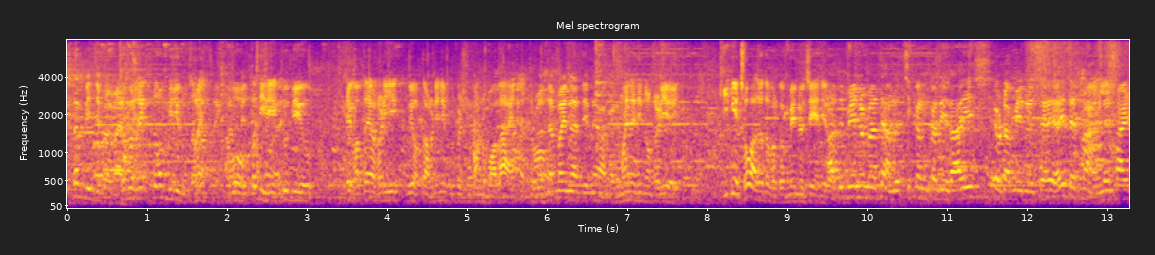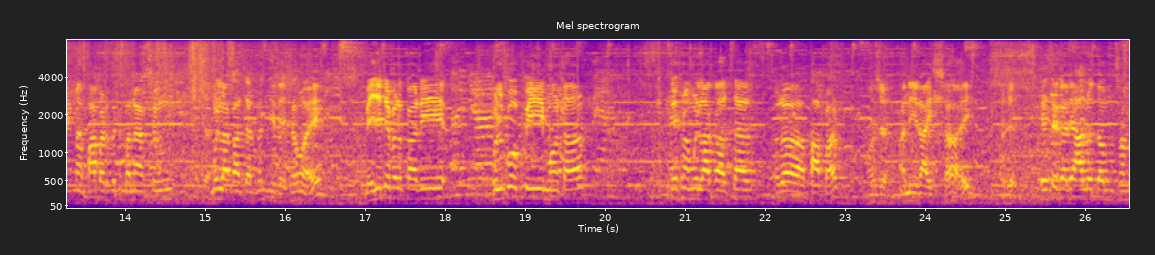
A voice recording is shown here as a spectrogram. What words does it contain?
एकदम बिजी भयो तपाईँहरू एकदम बिजी हुन्छ है अब कति दुई दियो एक हप्ता अगाडि दुई हप्ता अगाडि नै प्रिपेरेसन गर्नुभयो होला होइन महिना दिनै अगाडि महिना दिन अगाडि है के के छ आज तपाईँहरूको मेनु चाहिँ यहाँनिर आज मेनुमा चाहिँ हाम्रो चिकन करी राइस एउटा मेनु छ है त्यसमा हामीले साइडमा पापड पनि बनाएको छौँ मुलाको अचार पनि दिँदैछौँ है भेजिटेबल करी फुलकोपी मटर त्यसमा मुलाको अचार र पापड हजुर अनि राइस छ है त्यसै गरी आलुदमसँग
